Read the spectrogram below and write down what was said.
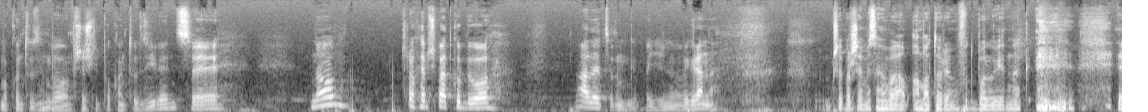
bo, kontuzji, bo przyszli po kontuzji, więc e, no, trochę przypadków było, ale co mogę powiedzieć, no wygrana. Przepraszam, jestem chyba amatorem futbolu jednak. E,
